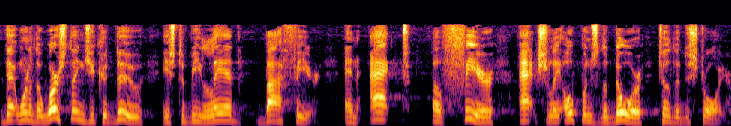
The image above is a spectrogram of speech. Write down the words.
that one of the worst things you could do is to be led by fear. An act of fear actually opens the door to the destroyer.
